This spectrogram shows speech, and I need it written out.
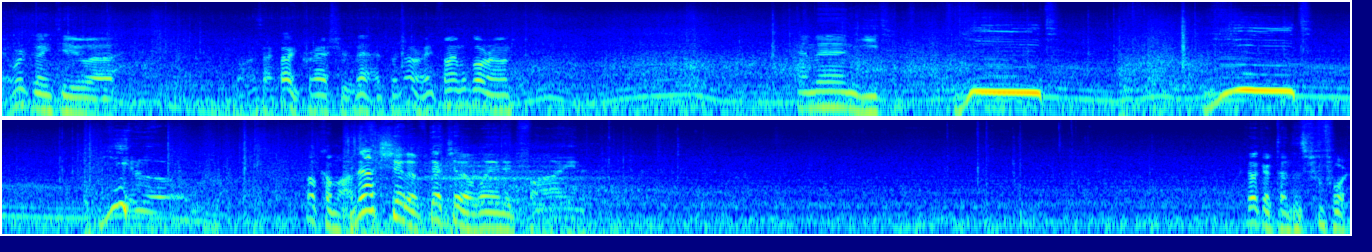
Yeah, we're going to. Uh, I thought I'd crash through that, but all right, fine. We'll go around. And then yeet. Yeet! Yeet! Yeet! Oh come on, that should have that should have landed fine. I feel like I've done this before.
